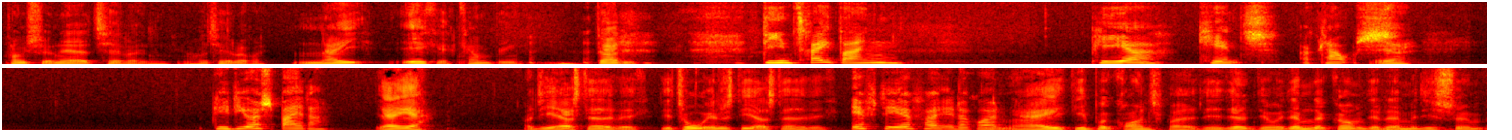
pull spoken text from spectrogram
pensionært eller en hotel. Nej, ikke camping. Færdig. Dine tre drenge, Per, Kent og Claus, Ja. bliver de også spejder? ja, ja. Og de er stadigvæk. De to ældste, de er stadigvæk. FDF'er eller grøn? Nej, de er på grønspejl. Det, er dem, det var dem, der kom det der med de søm.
